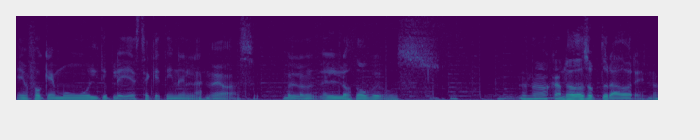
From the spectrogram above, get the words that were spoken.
enfoque múltiple y este que tienen las nuevas, bueno, los dos, Las nuevas los dos obturadores, ¿no?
